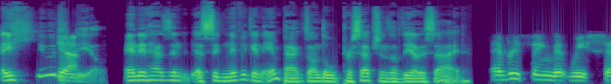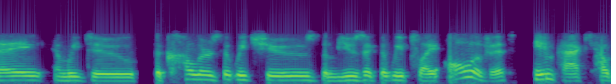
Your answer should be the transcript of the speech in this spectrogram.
a huge yeah. deal. And it has an, a significant impact on the perceptions of the other side. Everything that we say and we do, the colors that we choose, the music that we play, all of it impacts how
